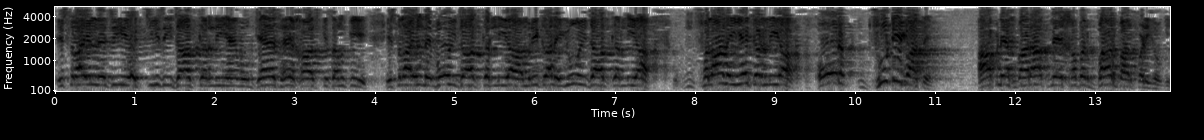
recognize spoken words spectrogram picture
اسرائیل نے جی ایک چیز ایجاد کر لی ہے وہ گیس ہے خاص قسم کی۔ اسرائیل نے وہ ایجاد کر لیا، امریکہ نے یوں ایجاد کر لیا، فلاں نے یہ کر لیا، اور جھوٹی باتیں۔ آپ نے اخبارات میں خبر بار بار پڑھی ہوگی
